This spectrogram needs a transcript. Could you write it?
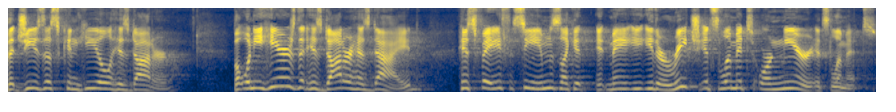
that Jesus can heal his daughter. But when he hears that his daughter has died, his faith seems like it, it may either reach its limit or near its limit.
